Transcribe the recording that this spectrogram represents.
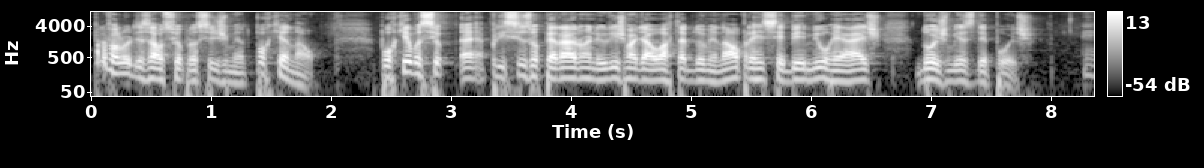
para valorizar o seu procedimento. Por que não? Porque você é, precisa operar um aneurisma de aorta abdominal para receber mil reais dois meses depois. É.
